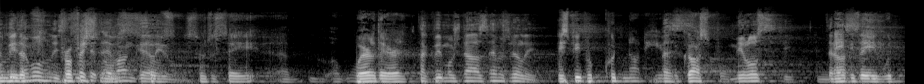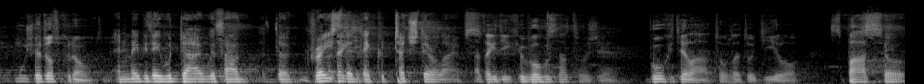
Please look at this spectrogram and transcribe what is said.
only the nemohli slyšet professionals, evangelium. so, so to say, uh, were there, tak by možná zemřeli these people could not hear bez the gospel, milosti, která Maybe se they would- může dotknout. and maybe they would die without the grace tak that they could touch their lives. A tak díky Bohu za to, že Bůh dělá tohleto dílo spásy So-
